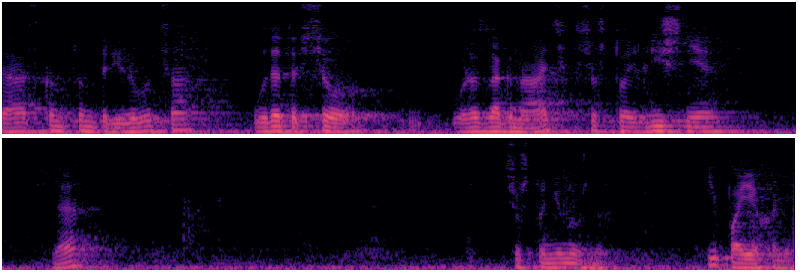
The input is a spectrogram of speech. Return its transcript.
да, сконцентрироваться, вот это все разогнать, все, что лишнее, да, все, что не нужно. И поехали.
